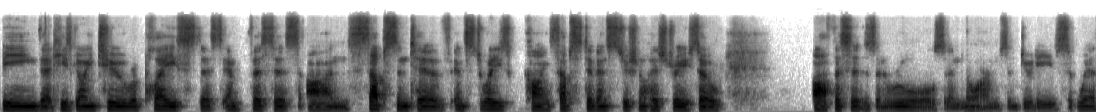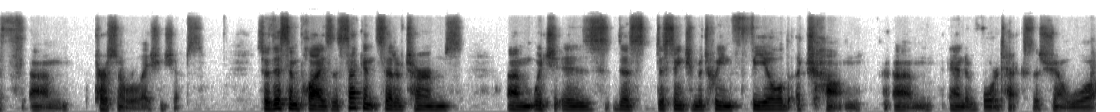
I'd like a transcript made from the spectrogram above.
being that he's going to replace this emphasis on substantive, what he's calling substantive institutional history. So offices and rules and norms and duties with um, personal relationships. So this implies the second set of terms, um, which is this distinction between field, a chang, um, and a vortex, the xuanwo.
